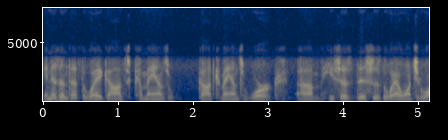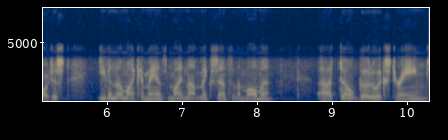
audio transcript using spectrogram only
And isn't that the way God's commands God commands work? Um, he says, "This is the way I want you to walk." Just even though my commands might not make sense in the moment, uh, don't go to extremes.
